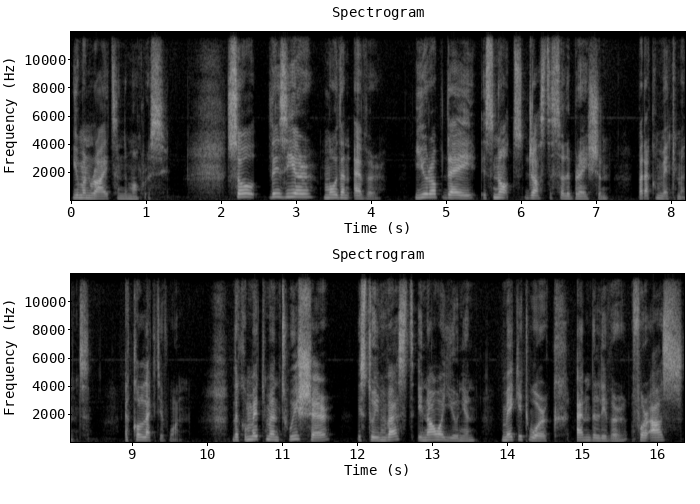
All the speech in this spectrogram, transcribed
human rights and democracy. So this year, more than ever, Europe Day is not just a celebration, but a commitment, a collective one. The commitment we share is to invest in our union, make it work and deliver for us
